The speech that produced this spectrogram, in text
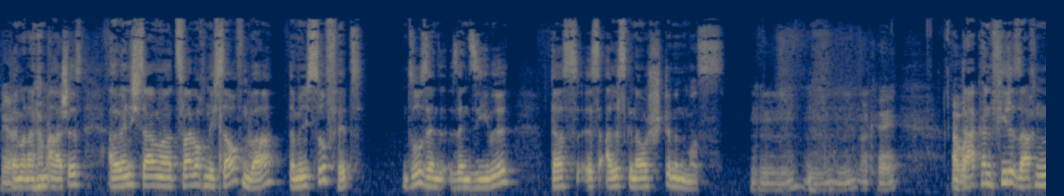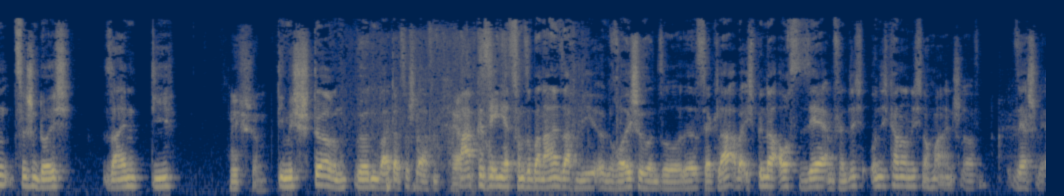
Ja. Wenn man dann am Arsch ist. Aber wenn ich, sagen wir mal, zwei Wochen nicht saufen war, dann bin ich so fit und so sen sensibel, dass es alles genau stimmen muss. Okay. Und Aber da können viele Sachen zwischendurch sein, die nicht schlimm. die mich stören würden, weiter zu schlafen. Ja. Mal abgesehen jetzt von so banalen Sachen wie äh, Geräusche und so, das ist ja klar, aber ich bin da auch sehr empfindlich und ich kann auch nicht nochmal einschlafen. Sehr schwer.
